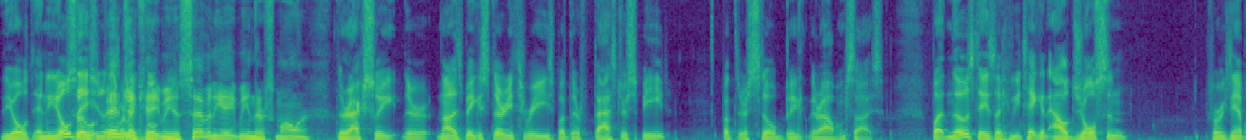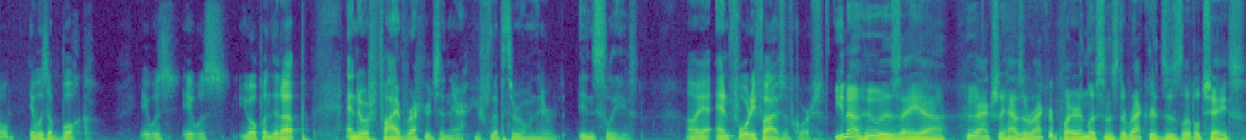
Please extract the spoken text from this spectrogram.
The old and in the old so days, you know, they were like educate me. Does seventy eight mean they're smaller? They're actually they're not as big as 33s, but they're faster speed, but they're still big. They're album size. But in those days, like if you take an Al Jolson, for example, it was a book. It was it was you opened it up and there were five records in there. You flip through them and they were in sleeves. Oh yeah, and 45s of course. You know who is a uh, who actually has a record player and listens to records is Little Chase.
